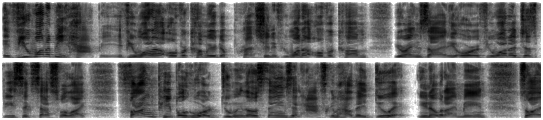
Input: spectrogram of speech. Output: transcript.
if you wanna be happy, if you wanna overcome your depression, if you wanna overcome your anxiety, or if you wanna just be successful, like, find people who are doing those things and ask them how they do it, you know what I mean? So I,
